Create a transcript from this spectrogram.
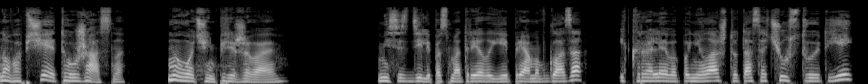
Но вообще это ужасно. Мы очень переживаем. Миссис Дилли посмотрела ей прямо в глаза, и королева поняла, что та сочувствует ей,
